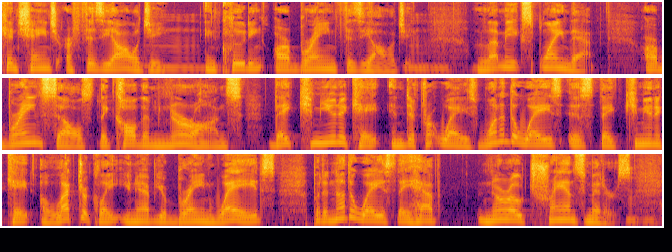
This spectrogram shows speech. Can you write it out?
can change our physiology, mm. including our brain physiology. Mm-hmm. Let me explain that. our brain cells, they call them neurons, they communicate in different ways. One of the ways is they communicate electrically. You have your brain waves, but another way is they have neurotransmitters mm-hmm.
